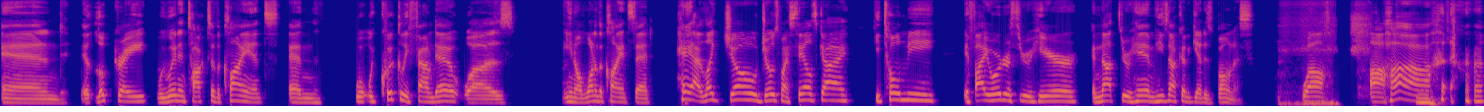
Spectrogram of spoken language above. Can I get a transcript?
And it looked great. We went and talked to the clients and what we quickly found out was, you know, one of the clients said, Hey, I like Joe. Joe's my sales guy. He told me if I order through here and not through him, he's not going to get his bonus. Well, aha,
